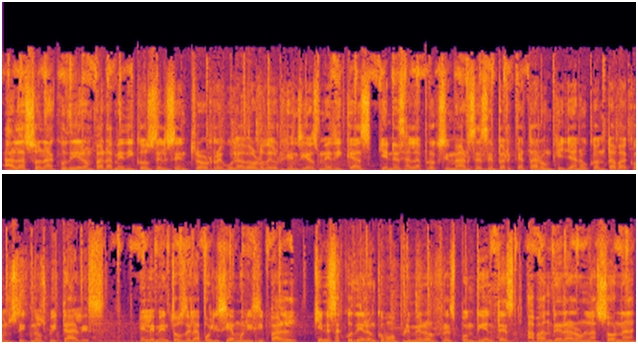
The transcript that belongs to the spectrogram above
A la zona acudieron paramédicos del Centro Regulador de Urgencias Médicas, quienes al aproximarse se percataron que ya no contaba con signos vitales. Elementos de la Policía Municipal, quienes acudieron como primeros respondientes, abanderaron la zona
